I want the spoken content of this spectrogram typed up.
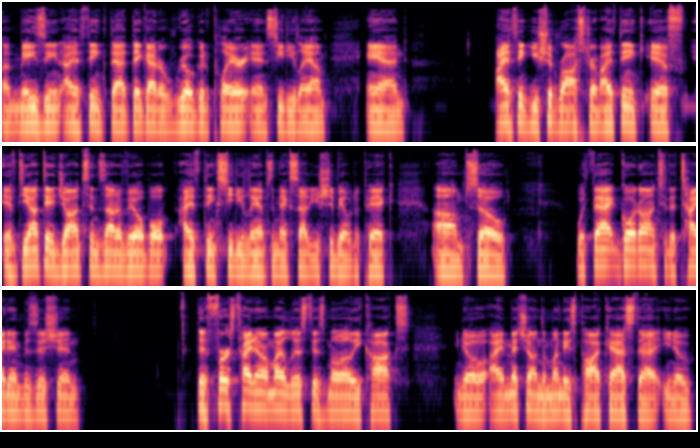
amazing. I think that they got a real good player in CeeDee Lamb, and I think you should roster him. I think if if Diontae Johnson's not available, I think CeeDee Lamb's the next guy that you should be able to pick. Um, so with that, going on to the tight end position, the first tight end on my list is Mo Alie-Cox. You know, I mentioned on the Mondays podcast that you know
